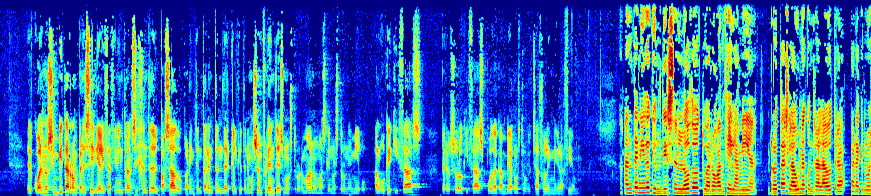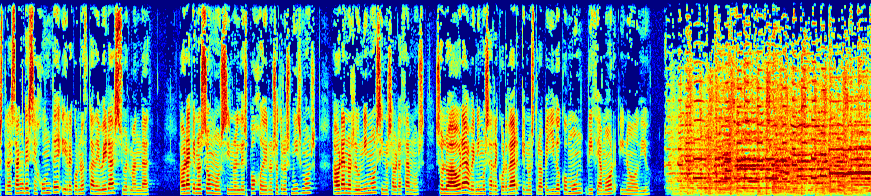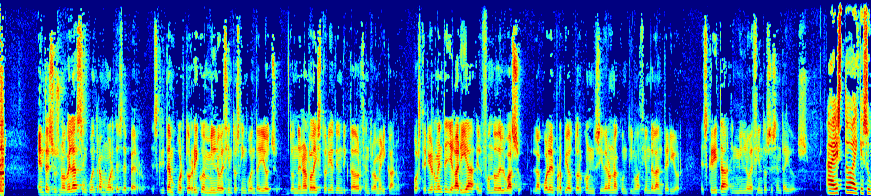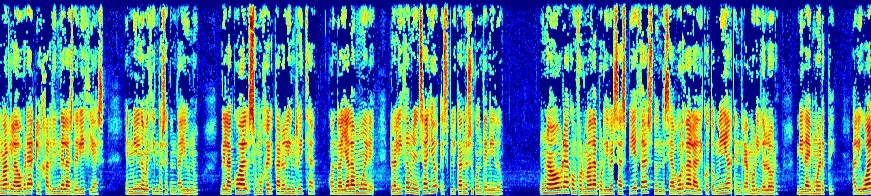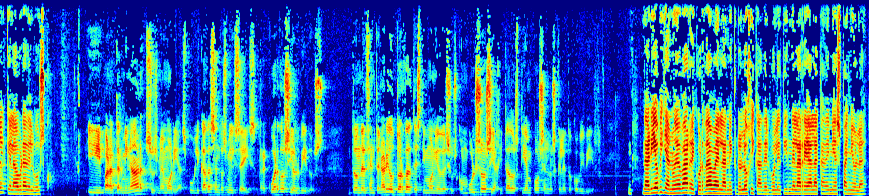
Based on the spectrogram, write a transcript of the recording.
el cual nos invita a romper esa idealización intransigente del pasado para intentar entender que el que tenemos enfrente es nuestro hermano más que nuestro enemigo, algo que quizás, pero solo quizás, pueda cambiar nuestro rechazo a la inmigración. Han tenido que hundirse en lodo tu arrogancia y la mía, rotas la una contra la otra, para que nuestra sangre se junte y reconozca de veras su hermandad. Ahora que no somos sino el despojo de nosotros mismos, ahora nos reunimos y nos abrazamos. Solo ahora venimos a recordar que nuestro apellido común dice amor y no odio. Entre sus novelas se encuentran Muertes de Perro, escrita en Puerto Rico en 1958, donde narra la historia de un dictador centroamericano. Posteriormente llegaría El fondo del vaso, la cual el propio autor considera una continuación de la anterior, escrita en 1962. A esto hay que sumar la obra El jardín de las delicias, en 1971, de la cual su mujer Caroline Richard, cuando Ayala muere, realiza un ensayo explicando su contenido. Una obra conformada por diversas piezas donde se aborda la dicotomía entre amor y dolor, vida y muerte, al igual que la obra del Bosco. Y para terminar, sus memorias, publicadas en 2006, Recuerdos y Olvidos, donde el centenario autor da testimonio de sus convulsos y agitados tiempos en los que le tocó vivir. Darío Villanueva recordaba en la necrológica del Boletín de la Real Academia Española.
